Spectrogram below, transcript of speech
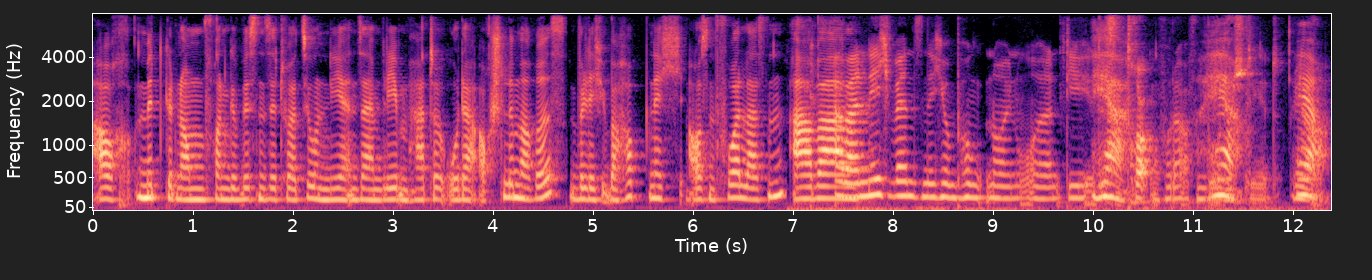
auch mitgenommen von gewissen Situationen, die er in seinem Leben hatte oder auch Schlimmeres, will ich überhaupt nicht außen vor lassen. Aber, Aber nicht, wenn es nicht um Punkt 9 Uhr die, das ja. Trockenfutter auf dem Boden ja. steht. Ja. ja.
